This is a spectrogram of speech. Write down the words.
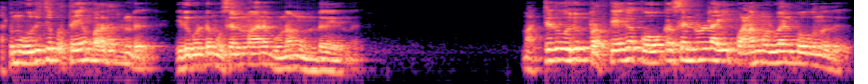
അത് മോദിച്ച് പ്രത്യേകം പറഞ്ഞിട്ടുണ്ട്. ഇതുകൊണ്ട് മുസൽമാന് ഗുണമുണ്ട് എന്ന്. മറ്റത് ഒരു പ്രത്യേക കോക്കസിനുള്ള ഈ പണം മുഴുവൻ പോകുന്നത്.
